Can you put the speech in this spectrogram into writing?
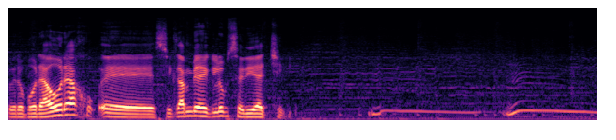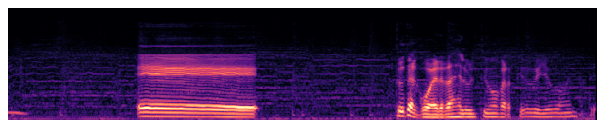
Pero por ahora, eh, si cambia de club sería Chile. Eh, ¿Tú te acuerdas del último partido que yo comenté?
